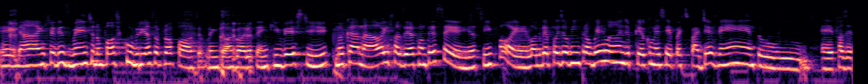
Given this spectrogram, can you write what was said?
e ele, ah, infelizmente não posso cobrir essa proposta. Eu falei, então agora eu tenho que investir no canal e fazer acontecer. E assim foi. E logo depois eu vim para Uberlândia, porque eu comecei a participar de evento e é, fazer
